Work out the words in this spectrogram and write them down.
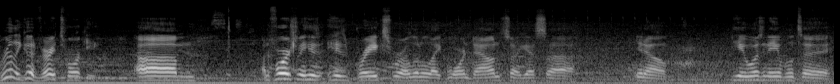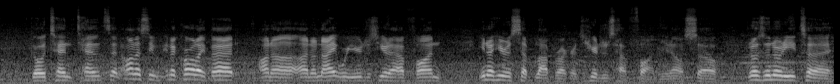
really good, very torquey. Um, unfortunately, his, his brakes were a little like worn down, so I guess, uh, you know, he wasn't able to go 10 tenths. And honestly, in a car like that, on a, on a night where you're just here to have fun, you're not here to set lap records. You're here to just have fun, you know. So there's no need to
